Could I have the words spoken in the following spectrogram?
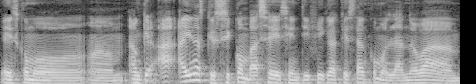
Es como, um, aunque hay unas que sí con base científica que están como la nueva,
